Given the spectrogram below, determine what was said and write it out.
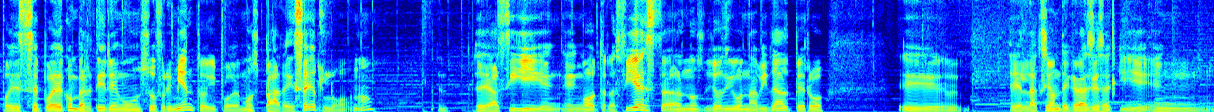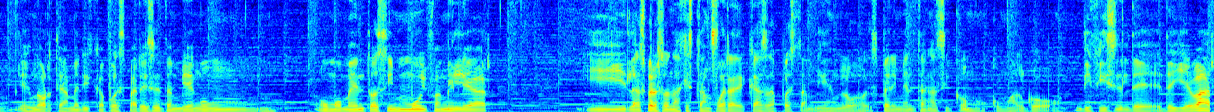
pues se puede convertir en un sufrimiento y podemos padecerlo, ¿no? Eh, así en, otras fiestas, yo digo Navidad, pero eh, la acción de gracias aquí en, en, Norteamérica pues parece también un, un momento así muy familiar y las personas que están fuera de casa pues también lo experimentan así como, como algo difícil de, llevar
